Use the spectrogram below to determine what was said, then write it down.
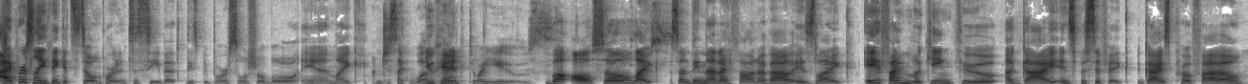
I personally think it's still important to see that these people are sociable and like I'm just like, what You can- do I use? But also, like, something that I thought about is like, if I'm looking through a guy in specific, a guy's profile,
